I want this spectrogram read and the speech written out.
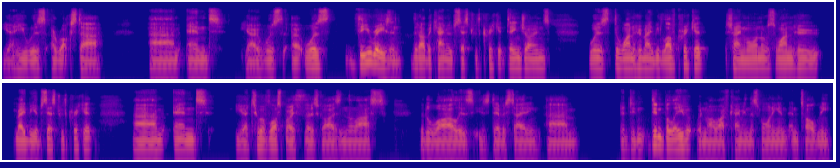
You know, he was a rock star, um, and you know was uh, was the reason that I became obsessed with cricket. Dean Jones was the one who made me love cricket. Shane Warne was one who made me obsessed with cricket, um, and you know to have lost both of those guys in the last little while is is devastating. Um, I didn't didn't believe it when my wife came in this morning and, and told me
